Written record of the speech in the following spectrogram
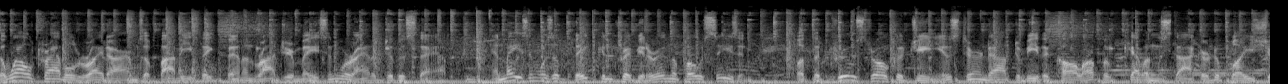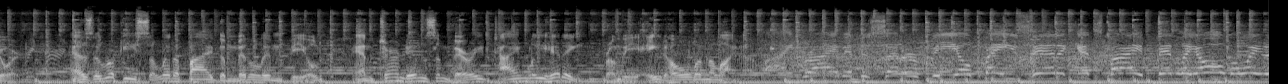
The well-traveled right arms of Bobby Thigpen and Roger Mason were added to the staff, and Mason was a big contributor in the postseason. But the true stroke of genius turned out to be the call-up of Kevin Stocker to play short, as the rookie solidified the middle infield and turned in some very timely hitting from the eight-hole in the lineup. Line drive into center field. Base hit. It gets by Finley all the way to.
